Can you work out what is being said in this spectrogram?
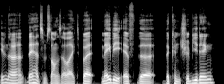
even though they had some songs I liked, but maybe if the the contributing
